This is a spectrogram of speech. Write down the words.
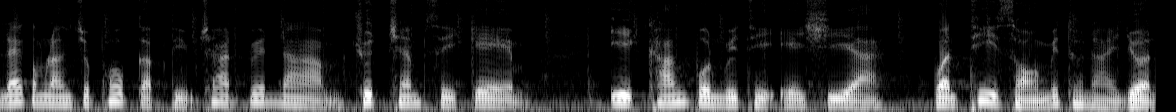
และกำลังจะพบกับทีมชาติเวียดนาม ชุดแชมป์ซีเกม อีกครั้งบนเวทีเอเชีย วันที่ 2 มิถุนายน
